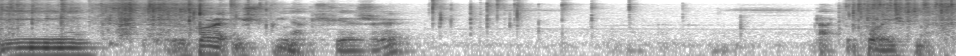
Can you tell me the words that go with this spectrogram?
i rukolę i szpinak świeży. Tak, rukolę i szpinak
